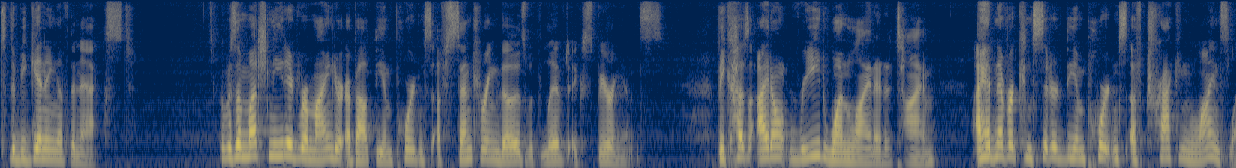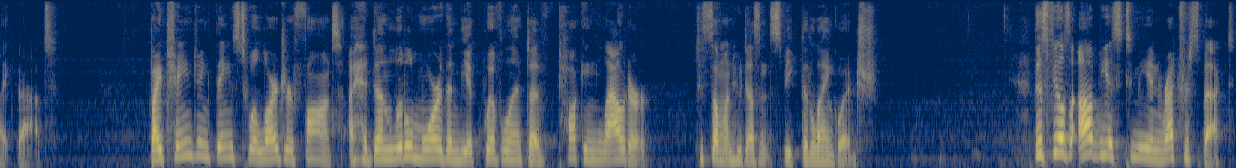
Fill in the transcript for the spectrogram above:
to the beginning of the next. It was a much needed reminder about the importance of centering those with lived experience. Because I don't read one line at a time, I had never considered the importance of tracking lines like that. By changing things to a larger font, I had done little more than the equivalent of talking louder to someone who doesn't speak the language. This feels obvious to me in retrospect,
